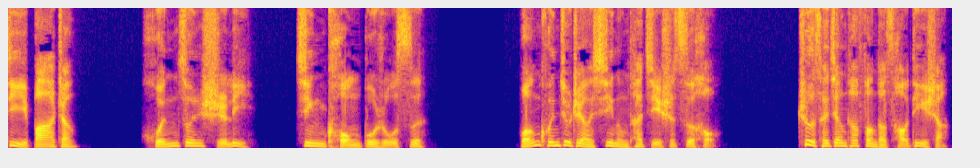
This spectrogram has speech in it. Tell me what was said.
第八章，魂尊实力竟恐怖如斯。王坤就这样戏弄他几十次后，这才将他放到草地上，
